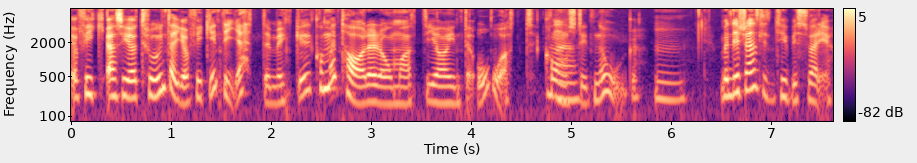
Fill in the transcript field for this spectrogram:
Jag fick, alltså jag tror inte, jag fick inte jättemycket kommentarer om att jag inte åt. Konstigt nog. Mm. Men det känns lite typiskt Sverige.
